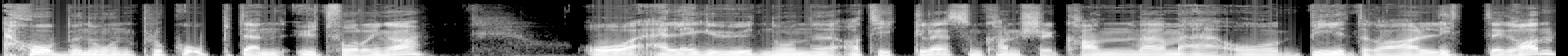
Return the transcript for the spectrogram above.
Jeg håper noen plukker opp den utfordringa, og jeg legger ut noen artikler som kanskje kan være med og bidra lite grann.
